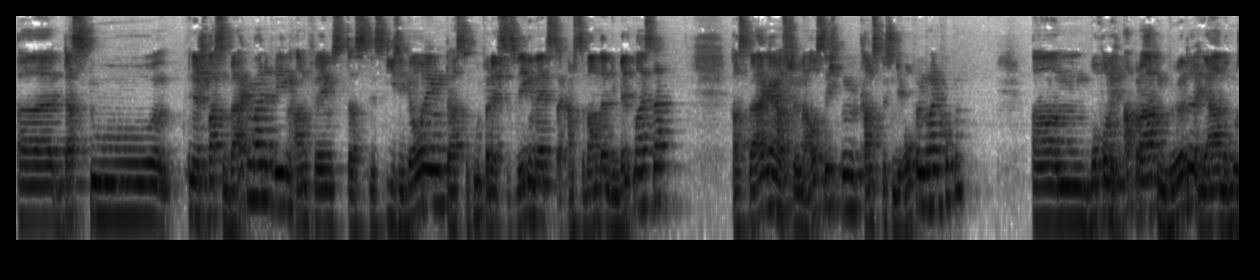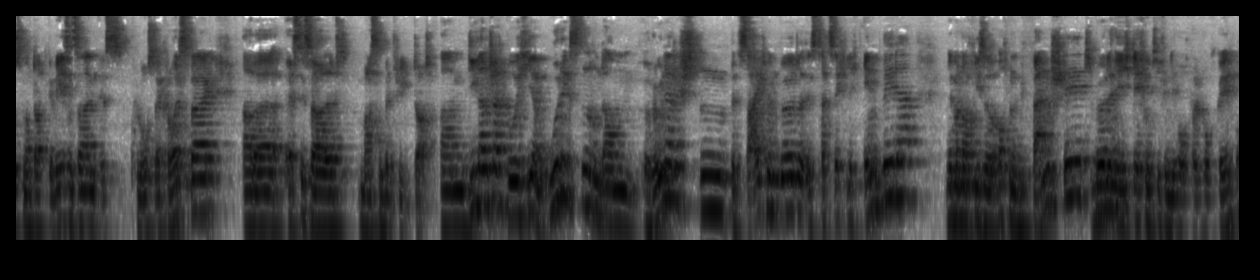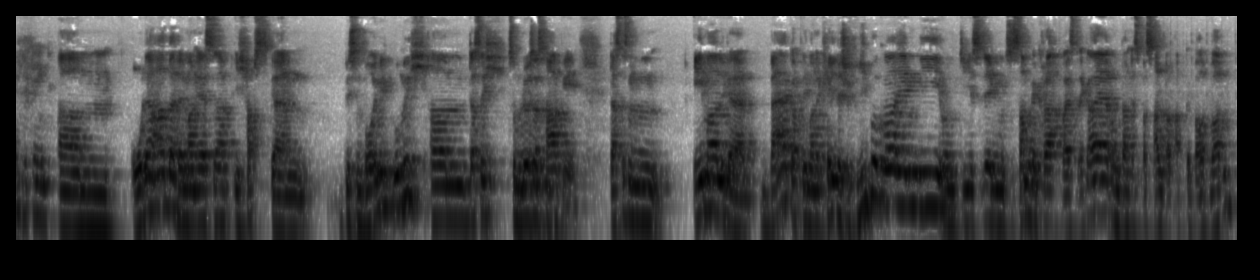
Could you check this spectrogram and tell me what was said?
äh, dass du in den Schwarzen Bergen meinetwegen anfängst, das ist easy going, da hast du gut vernetztes Wegenetz, da kannst du wandern wie ein Weltmeister, hast Berge, hast schöne Aussichten, kannst bis in die Opern reingucken ähm, wovon ich abraten würde, ja, da muss man dort gewesen sein, ist Kloster Kreuzberg, aber es ist halt Massenbetrieb dort. Ähm, die Landschaft, wo ich hier am urigsten und am rönerischsten bezeichnen würde, ist tatsächlich entweder, wenn man auf diese offenen Fernen steht, würde ich definitiv in die Hochrhön hochgehen. Unbedingt. Ähm, oder aber, wenn man erst sagt, ich hab's gern ein bisschen bäumig um mich, ähm, dass ich zum Lösers Haar gehe. Das ist ein ehemaliger Berg, auf dem eine keltische Fliehburg war irgendwie und die ist irgendwo zusammengekracht, weiß der Geier, und dann ist Basalt dort abgebaut worden.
